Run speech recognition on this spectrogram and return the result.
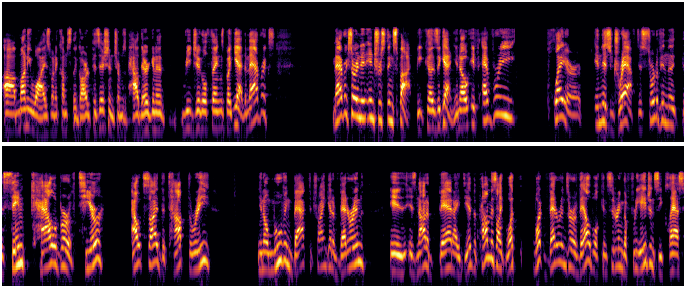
uh, money wise when it comes to the guard position in terms of how they're going to rejiggle things. But yeah, the Mavericks. Mavericks are in an interesting spot because again, you know, if every player in this draft is sort of in the, the same caliber of tier outside the top three, you know, moving back to try and get a veteran is is not a bad idea. The problem is like what what veterans are available considering the free agency class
